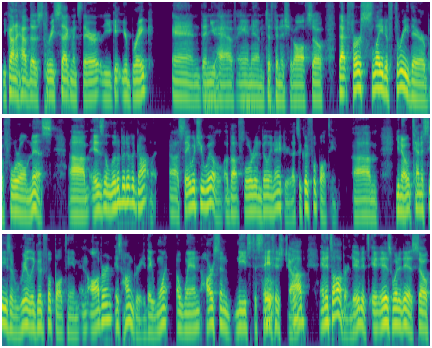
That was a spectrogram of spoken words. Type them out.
you kind of have those three segments there. You get your break, and then you have A and M to finish it off. So that first slate of three there before Ole Miss um, is a little bit of a gauntlet. Uh, say what you will about Florida and Billy Napier. That's a good football team. Um, you know, Tennessee is a really good football team, and Auburn is hungry. They want a win. Harsin needs to save his job, and it's Auburn, dude. It's it is what it is. So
